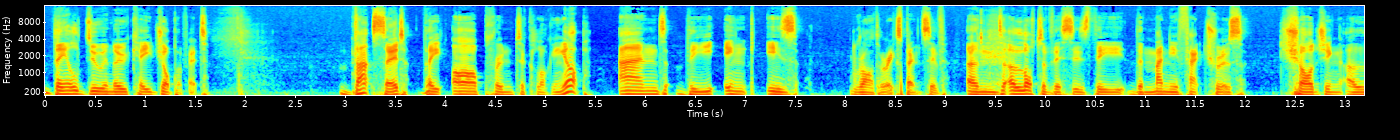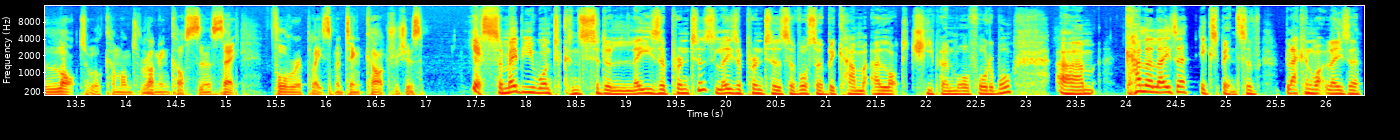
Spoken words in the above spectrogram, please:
they'll do an okay job of it. That said, they are prone to clogging up, and the ink is rather expensive. And a lot of this is the, the manufacturers charging a lot. We'll come on to running costs in a sec for replacement ink cartridges. Yes, so maybe you want to consider laser printers. Laser printers have also become a lot cheaper and more affordable. Um, color laser, expensive. Black and white laser,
